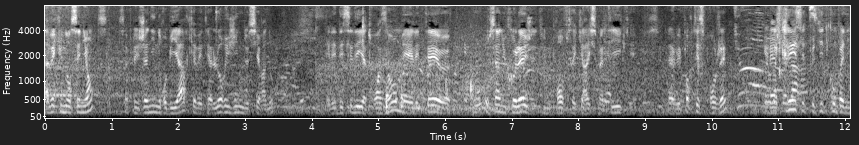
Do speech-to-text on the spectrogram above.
avec une enseignante qui s'appelait Janine Robillard, qui avait été à l'origine de Cyrano. Elle est décédée il y a trois ans, mais elle était euh, au, au sein du collège, elle était une prof très charismatique. et elle avait porté ce projet et on a créé cette petite compagnie.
